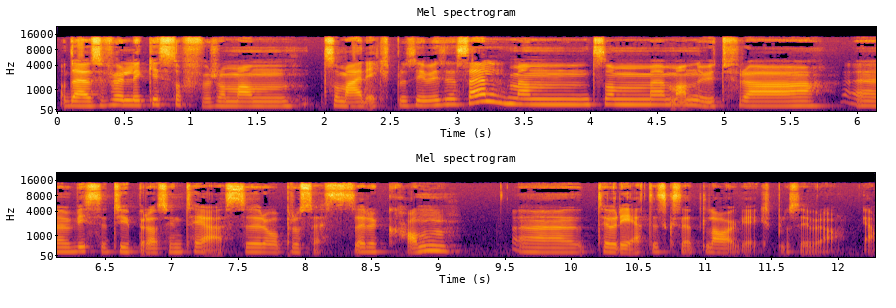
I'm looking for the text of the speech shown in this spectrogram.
Og det er jo selvfølgelig ikke stoffer som, man, som er eksplosive i seg selv, men som man ut fra eh, visse typer av synteser og prosesser kan Eh, teoretisk sett lage eksplosiver av. Ja.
